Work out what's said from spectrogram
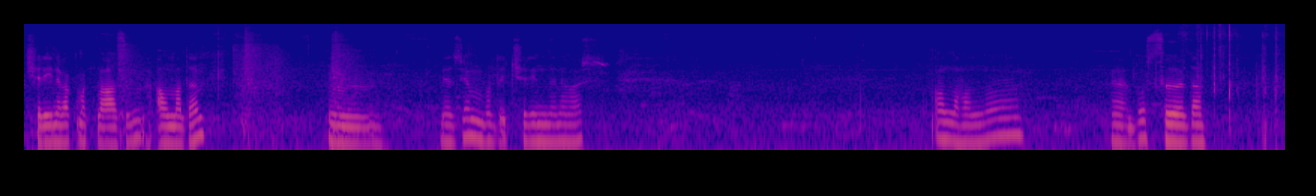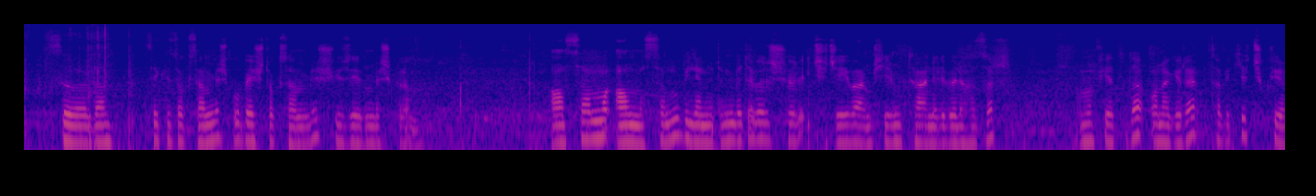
İçeriğine bakmak lazım. Almadan. Hmm. Yazıyor mu burada içeriğinde ne var? Allah Allah. Ha, bu sığırdan. Sığırdan. 8.95 bu 5.95 125 gram. Alsam mı almasam mı bilemedim. Bir de böyle şöyle içeceği varmış 20 taneli böyle hazır. Ama fiyatı da ona göre tabii ki çıkıyor.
